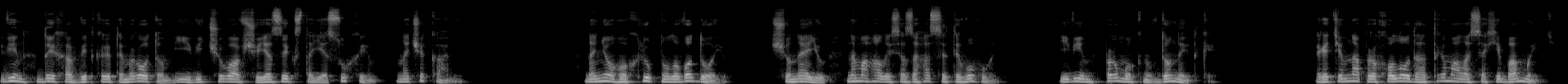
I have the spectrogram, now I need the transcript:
Він дихав відкритим ротом і відчував, що язик стає сухим, наче камінь. На нього хлюпнуло водою, що нею намагалися загасити вогонь, і він промокнув до нитки. Рятівна прохолода трималася хіба мить.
